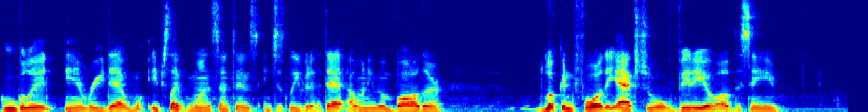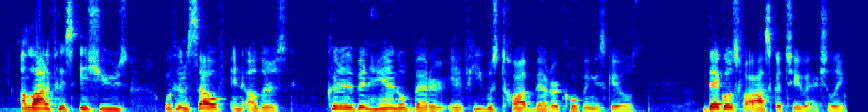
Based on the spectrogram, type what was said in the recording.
Google it and read that. It's like one sentence and just leave it at that. I wouldn't even bother looking for the actual video of the scene. A lot of his issues with himself and others could have been handled better if he was taught better coping skills. That goes for Asuka too, actually.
